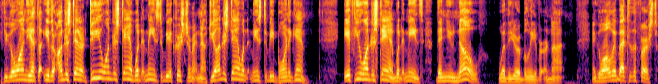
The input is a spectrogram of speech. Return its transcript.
If you go on, you have to either understand or do you understand what it means to be a Christian right now? Do you understand what it means to be born again? If you understand what it means, then you know whether you're a believer or not and go all the way back to the first.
